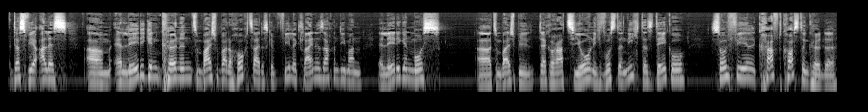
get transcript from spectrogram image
dass wir alles ähm, erledigen können. Zum Beispiel bei der Hochzeit. Es gibt viele kleine Sachen, die man erledigen muss. Äh, zum Beispiel Dekoration. Ich wusste nicht, dass Deko so viel Kraft kosten könnte.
